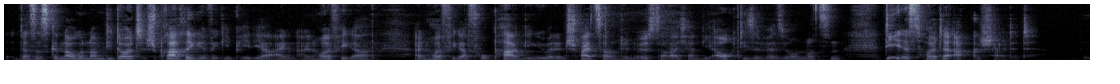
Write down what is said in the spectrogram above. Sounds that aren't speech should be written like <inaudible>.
das ist genau genommen die deutschsprachige Wikipedia, ein, ein häufiger, ein häufiger Fauxpas gegenüber den Schweizern und den Österreichern, die auch diese Version nutzen, die ist heute abgeschaltet.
